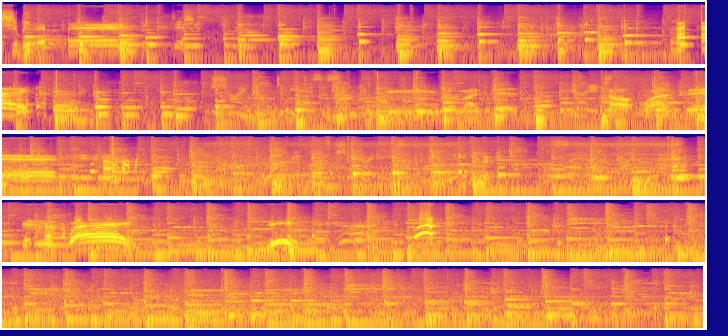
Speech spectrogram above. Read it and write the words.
we should be dishing. Hey! Trying to be disassembled by Mm, don't like this. Not one bit. revolve charities while you Wait! Jeez.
